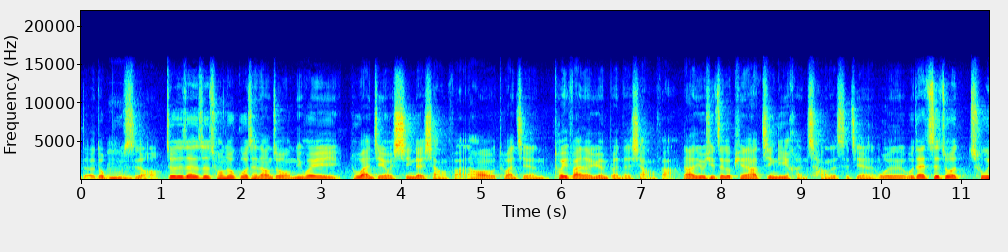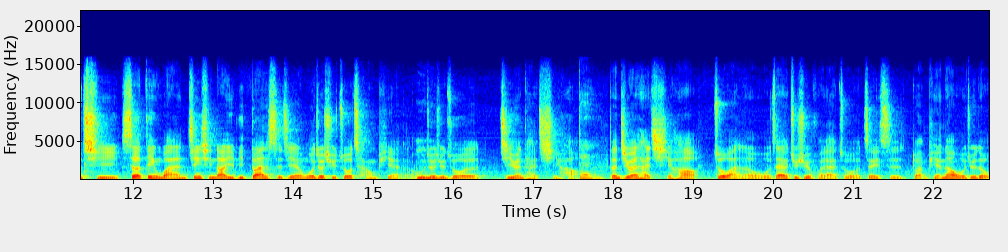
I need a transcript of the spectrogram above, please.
的，都不是哦，嗯、就是在这创作过程当中，你会突然间有新的想法，然后突然间推翻了原本的想法，然后尤其这个片它经历很长的时间，我我在制作初期设定完，进行到一一段时间，我就去做长片了，嗯、我就去做。纪元台七号，对，等纪元台七号做完了，我再继续回来做这一支短片。那我觉得，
